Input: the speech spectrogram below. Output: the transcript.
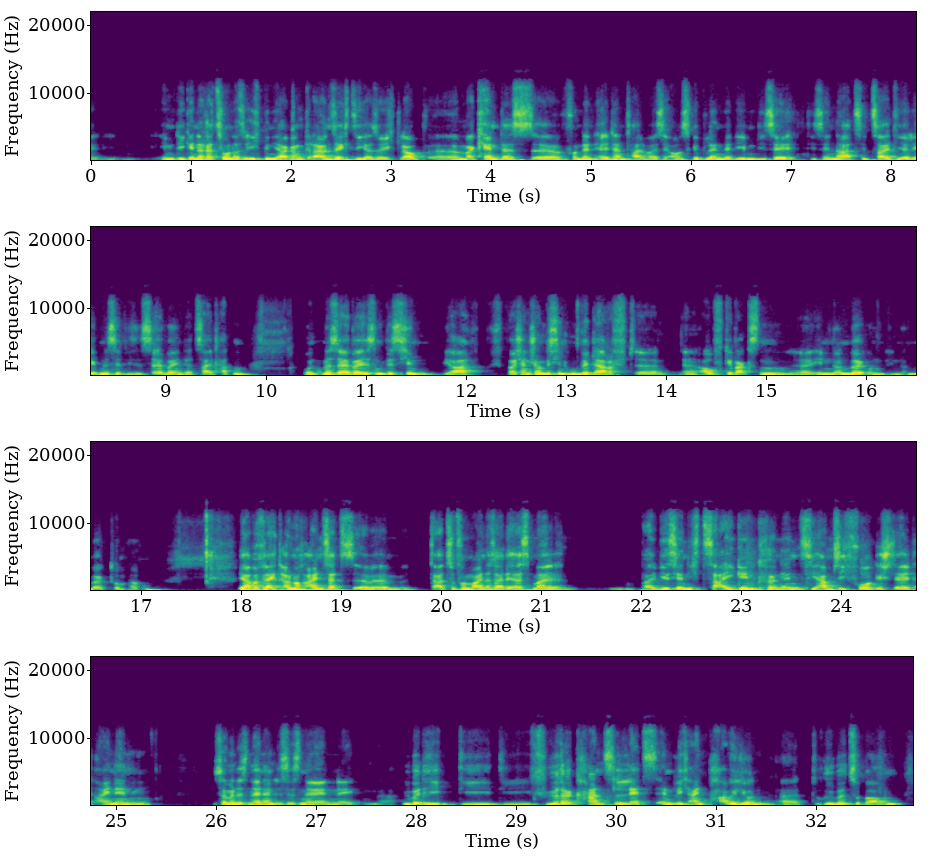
eben die Generation, also ich bin Jahrgang 63, also ich glaube, äh, man kennt es äh, von den Eltern teilweise ausgeblendet, eben diese, diese Nazi-Zeit, die Erlebnisse, die sie selber in der Zeit hatten. Und man selber ist ein bisschen, ja, wahrscheinlich schon ein bisschen unbedarft äh, äh, aufgewachsen äh, in Nürnberg und in Nürnberg drumherum. Ja, aber vielleicht auch noch ein Satz äh, dazu von meiner Seite erstmal, weil wir es ja nicht zeigen können. Sie haben sich vorgestellt, einen, wie soll man das nennen? Ist es eine, eine über die, die, die Führerkanzel letztendlich ein Pavillon äh, drüber zu bauen?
